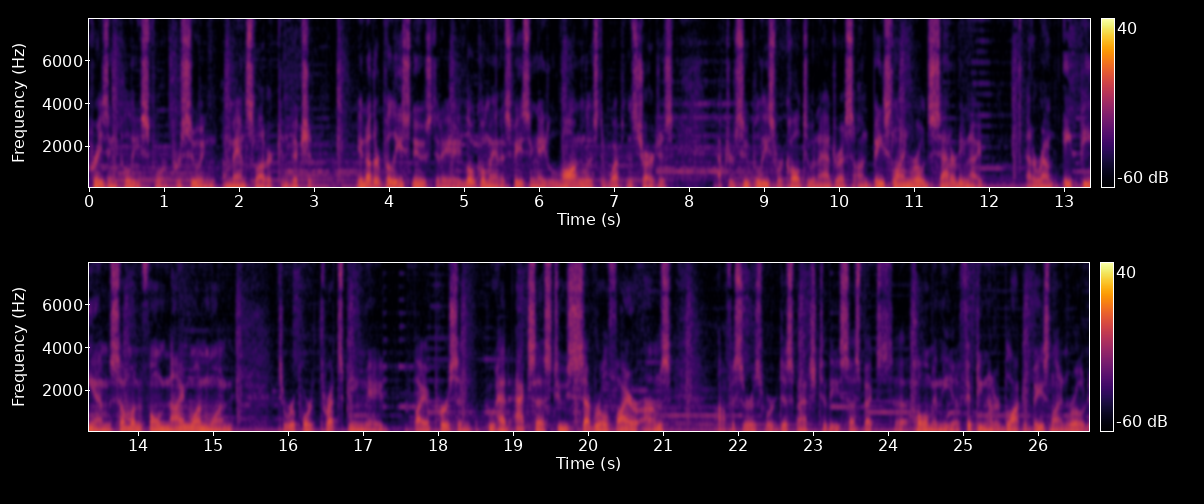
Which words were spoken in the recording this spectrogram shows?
praising police for pursuing a manslaughter conviction. In other police news today, a local man is facing a long list of weapons charges after Soo police were called to an address on Baseline Road Saturday night at around 8 p.m. Someone phoned 911 to report threats being made by a person who had access to several firearms. Officers were dispatched to the suspect's uh, home in the uh, 1500 block of Baseline Road,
